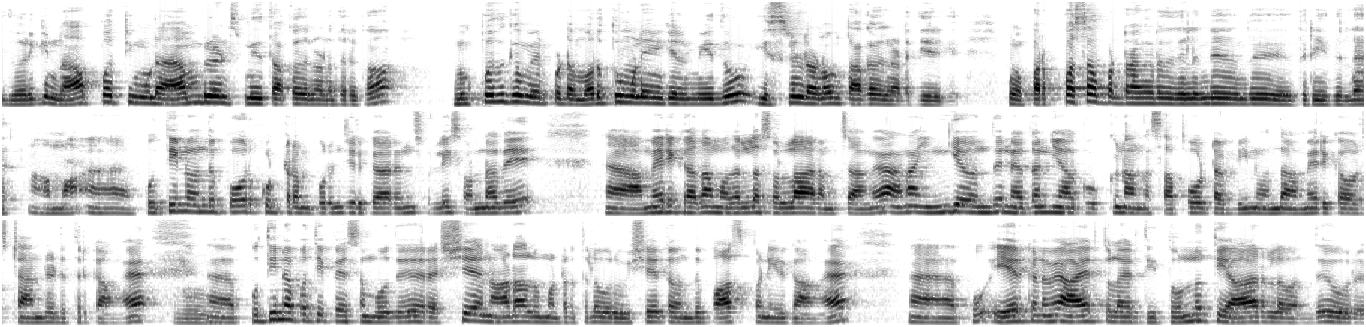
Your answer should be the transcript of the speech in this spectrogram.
இது வரைக்கும் நாற்பத்தி மூணு ஆம்புலன்ஸ் மீது தாக்குதல் நடந்திருக்கான். முப்பதுக்கும் மேற்பட்ட மருத்துவமனைகள் மீதும் இஸ்ரேல் ராணுவம் தாக்குதல் நடத்தியிருக்கு. இவங்க பர்பஸா பண்றாங்கிறது இதுல இருந்தே வந்து தெரியுதுல்ல? ஆமா. அஹ் புதின் வந்து போர்க்குற்றம் புரிஞ்சிருக்காருன்னு சொல்லி சொன்னதே அமெரிக்கா தான் முதல்ல சொல்ல ஆரம்பிச்சாங்க. ஆனா இங்க வந்து நெதன்யாகுக்கு நாங்க சப்போர்ட் அப்படின்னு வந்து அமெரிக்கா ஒரு ஸ்டாண்ட் எடுத்திருக்காங்க. ம். அஹ் புதினை பத்தி பேசும்போது ரஷ்ய நாடாளுமன்றத்துல ஒரு விஷயத்த வந்து பாஸ் பண்ணியிருக்காங்க. ஏற்கனவே ஆயிரத்தி தொள்ளாயிரத்தி தொண்ணூத்தி ஆறுல வந்து ஒரு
